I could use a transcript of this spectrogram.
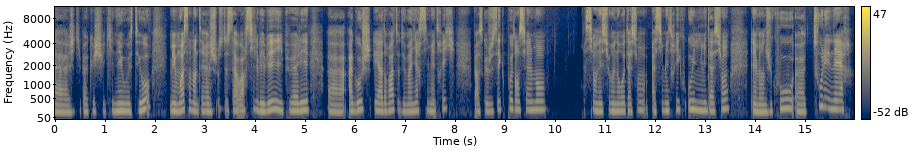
Euh, je dis pas que je suis kiné ou ostéo, mais moi, ça m'intéresse juste de savoir si le bébé, il peut aller euh, à gauche et à droite de manière symétrique, parce que je sais que potentiellement, si on est sur une rotation asymétrique ou une limitation, et eh bien du coup, euh, tous les nerfs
